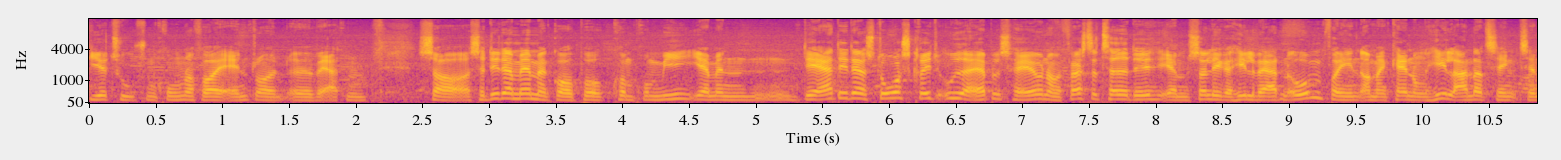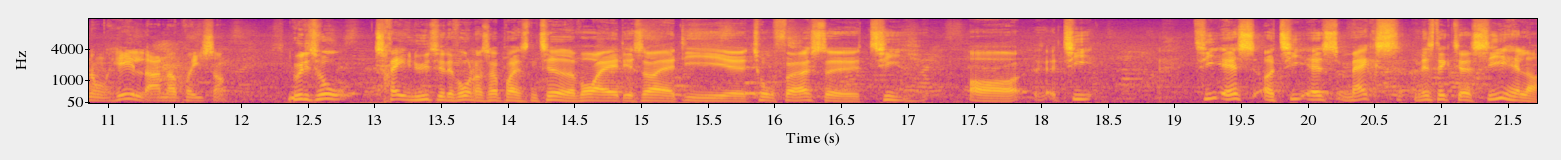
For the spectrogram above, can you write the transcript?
4.000 kroner for i Android-verdenen. Så, så det der med, at man går på kompromis, jamen det er det der store skridt ud af Apples have. Når man først har taget det, jamen så ligger hele verden åben for en, og man kan nogle helt andre ting til nogle helt andre priser. Nu er de to, tre nye telefoner så præsenteret, hvor er det så er de øh, to første 10 og 10 10S og 10S Max, næsten ikke til at sige heller,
